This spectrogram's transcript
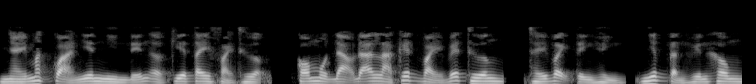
nháy mắt quả nhiên nhìn đến ở kia tay phải thượng, có một đạo đã là kết vảy vết thương, thấy vậy tình hình, nhiếp cẩn huyên không,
